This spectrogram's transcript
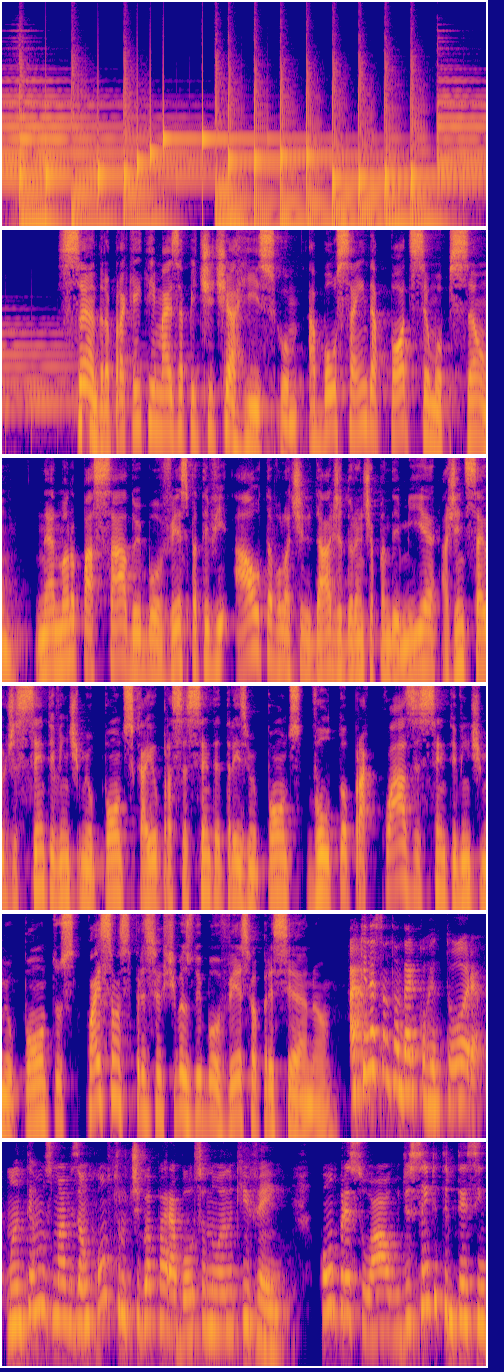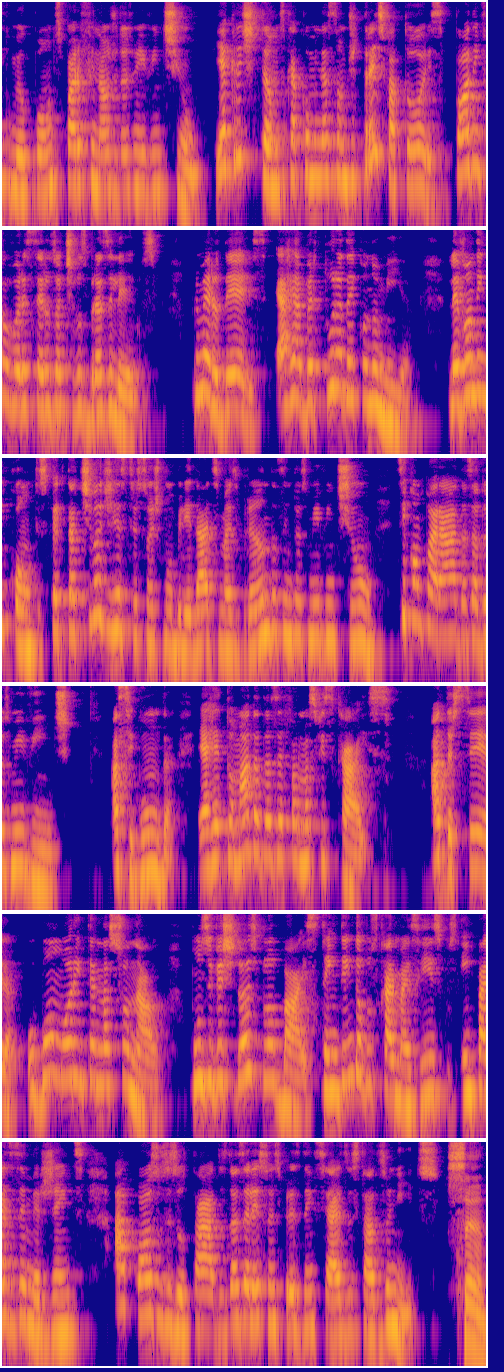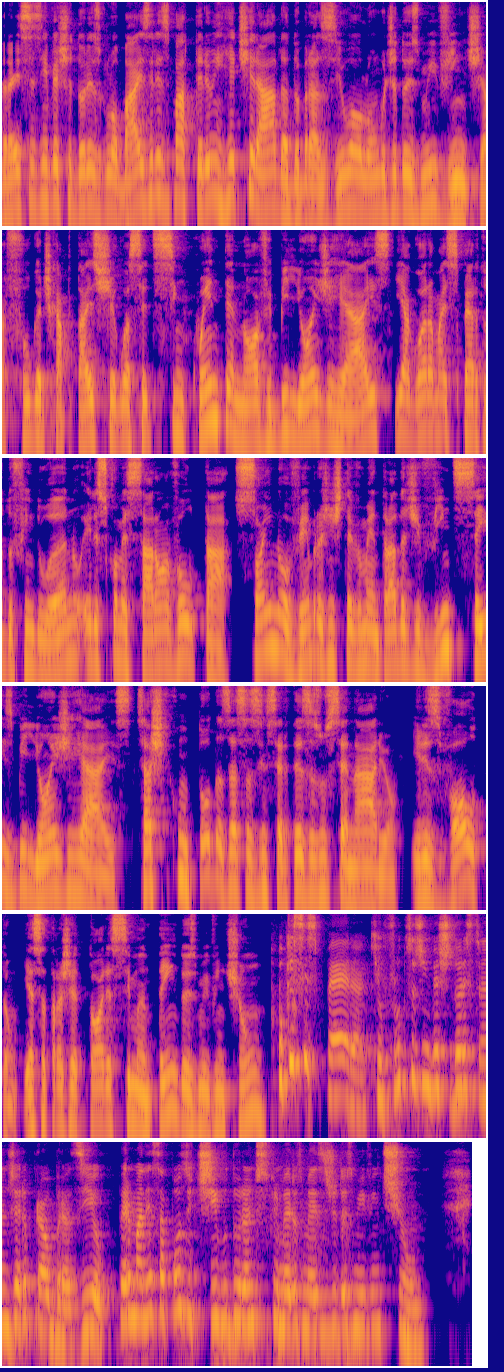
Sandra, para quem tem mais apetite a risco, a bolsa ainda pode ser uma opção? Né? No ano passado, o Ibovespa teve alta volatilidade durante a pandemia. A gente saiu de 120 mil pontos, caiu para 63 mil pontos, voltou para quase 120 mil pontos. Quais são as perspectivas do Ibovespa para esse ano? Aqui na Santander Corretora, mantemos uma visão construtiva para a Bolsa no ano que vem, com um preço-alvo de 135 mil pontos para o final de 2021. E acreditamos que a combinação de três fatores podem favorecer os ativos brasileiros. Primeiro deles é a reabertura da economia, levando em conta expectativa de restrições de mobilidades mais brandas em 2021, se comparadas a 2020. A segunda é a retomada das reformas fiscais. A terceira, o bom humor internacional, com os investidores globais tendendo a buscar mais riscos em países emergentes após os resultados das eleições presidenciais dos Estados Unidos. Sandra, esses investidores globais eles bateram em retirada do Brasil ao longo de 2020. A fuga de capitais chegou a ser de 59 bilhões de reais e agora mais perto do fim do ano eles começaram a voltar. Só em novembro a gente teve uma entrada de 26 bilhões de reais. Você acha que com todas essas incertezas no cenário, eles voltam e essa trajetória se mantém em 2021? O que se espera que o fluxo de investidor estrangeiro para o Brasil permaneça positivo durante os primeiros meses de 2021.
